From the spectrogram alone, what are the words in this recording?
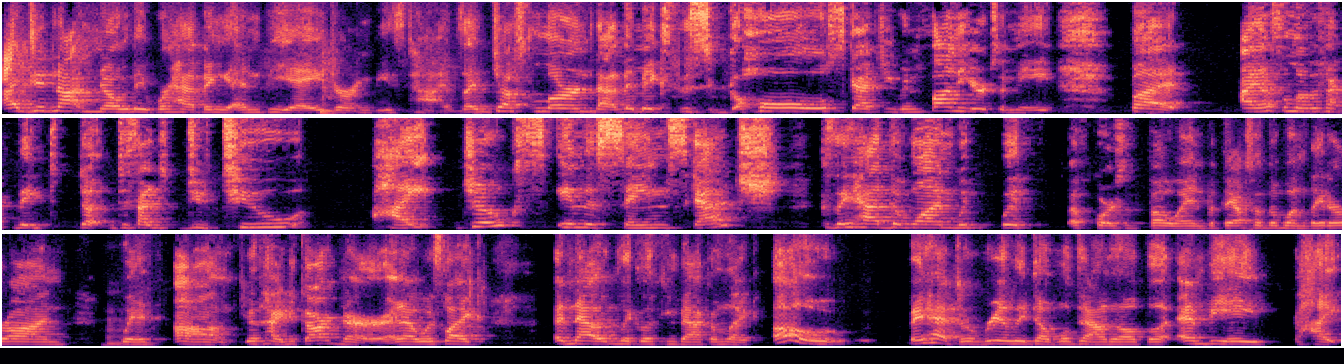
i did not know they were having NBA during these times i just learned that that makes this whole sketch even funnier to me but I also love the fact that they d- decided to do two height jokes in the same sketch because they had the one with with of course with Bowen, but they also had the one later on mm-hmm. with um with Heidi Gardner, and I was like, and now like looking back, I'm like, oh, they had to really double down on all the NBA height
